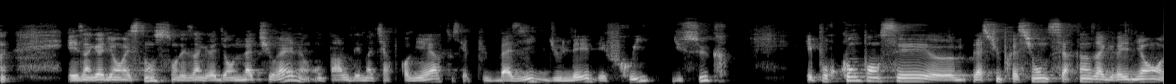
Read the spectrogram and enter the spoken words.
Et les ingrédients restants, ce sont des ingrédients naturels. On parle des matières premières, tout ce qui est plus basique, du lait, des fruits, du sucre. Et pour compenser la suppression de certains ingrédients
